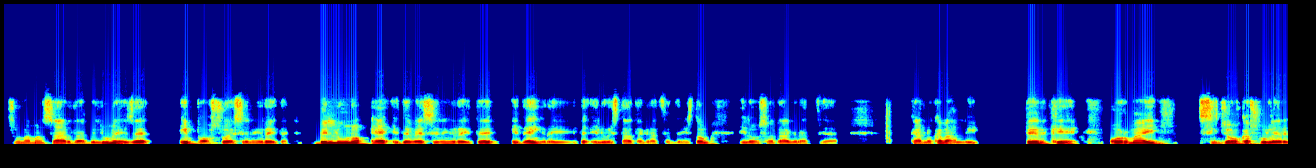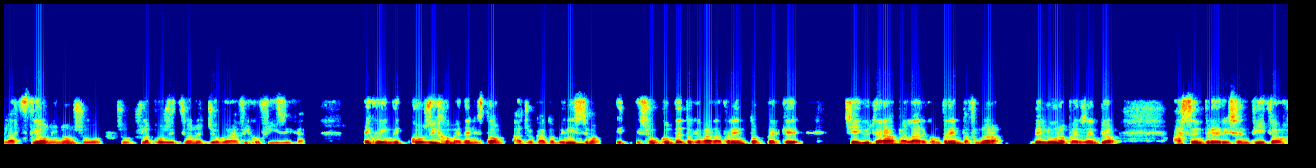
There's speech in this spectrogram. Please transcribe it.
su una mansarda bellunese e posso essere in rete. Belluno è e deve essere in rete ed è in rete e lo è stata grazie a Deniston e lo sarà grazie a Carlo Cavalli perché ormai si gioca sulle relazioni, non su, su, sulla posizione geografico-fisica. E quindi, così come Dennis Stone ha giocato benissimo, e, e sono contento che vada a Trento perché ci aiuterà a parlare con Trento. Finora Belluno, per esempio, ha sempre risentito,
